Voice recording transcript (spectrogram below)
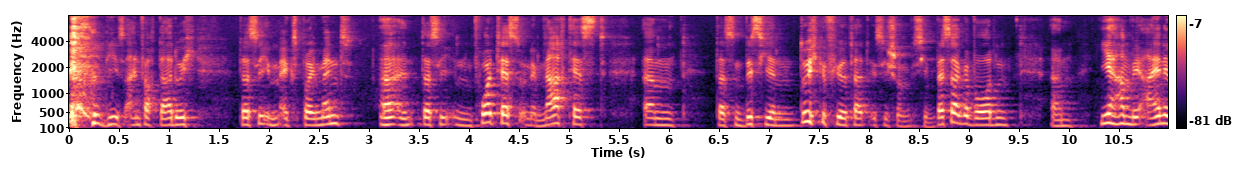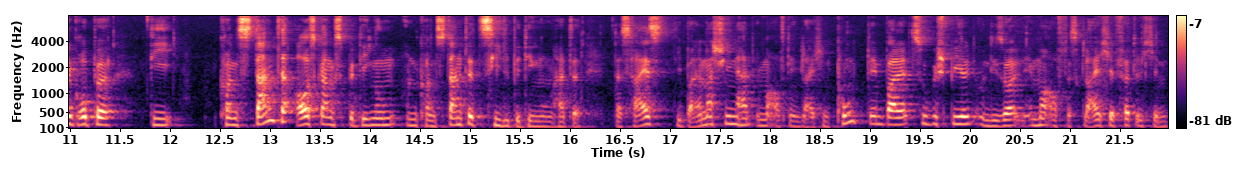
Die ist einfach dadurch, dass sie im Experiment, äh, dass sie im Vortest und im Nachtest ähm, das ein bisschen durchgeführt hat, ist sie schon ein bisschen besser geworden. Ähm, hier haben wir eine Gruppe, die konstante Ausgangsbedingungen und konstante Zielbedingungen hatte. Das heißt, die Ballmaschine hat immer auf den gleichen Punkt den Ball zugespielt und die sollten immer auf das gleiche Viertelchen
